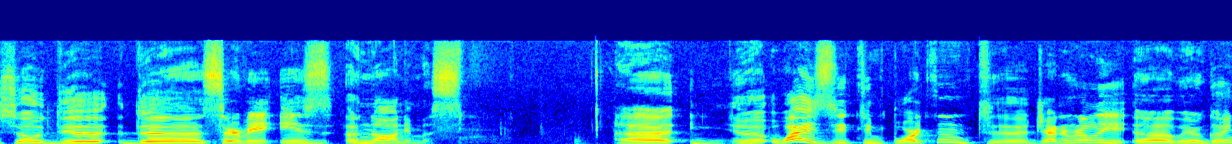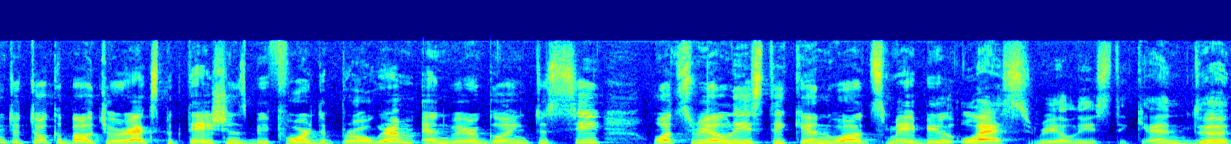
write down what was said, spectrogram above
So the, the survey is anonymous. Uh, uh, why is it important? Uh, generally, uh, we're going to talk about your expectations before the program, and we're going to see what's realistic and what's maybe less realistic. And uh,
